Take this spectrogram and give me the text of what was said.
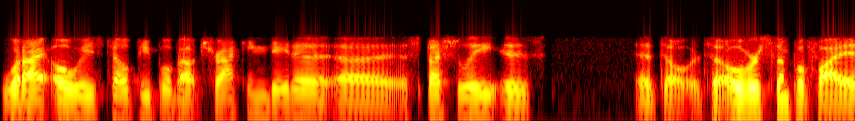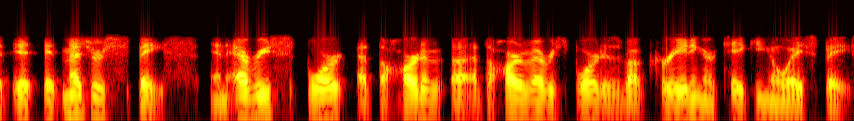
what I always tell people about tracking data, uh, especially, is uh, to, to oversimplify it, it, it measures space. And every sport, at the heart of uh, at the heart of every sport, is about creating or taking away space.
